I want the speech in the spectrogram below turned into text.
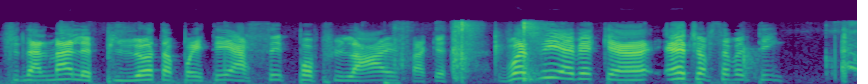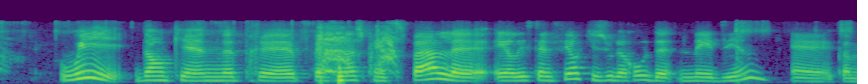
Finalement, le pilote n'a pas été assez populaire. Vas-y avec euh, Edge of 17. Oui, donc euh, notre euh, personnage principal, euh, Ellie Stanfield, qui joue le rôle de Nadine, euh, comme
